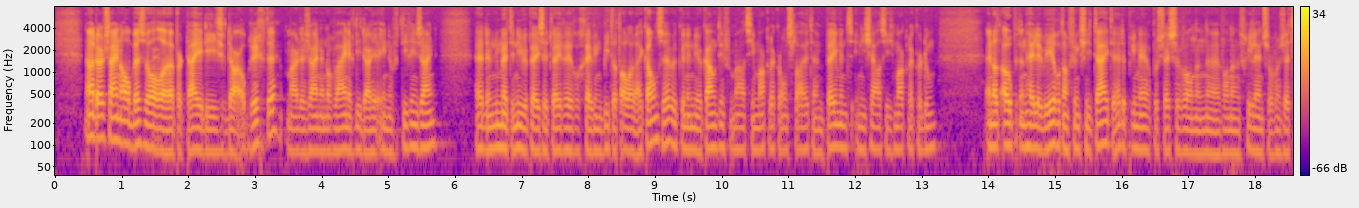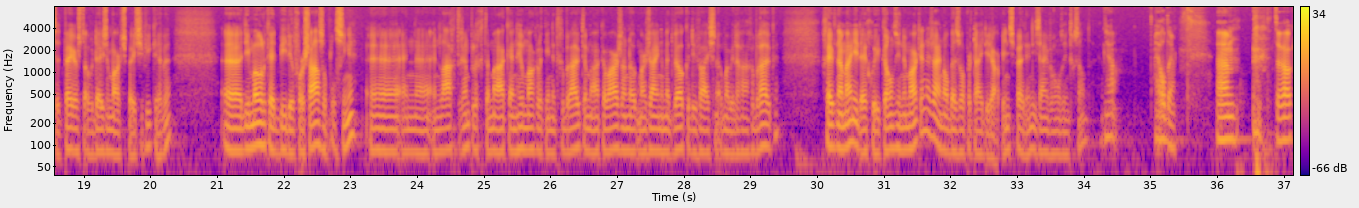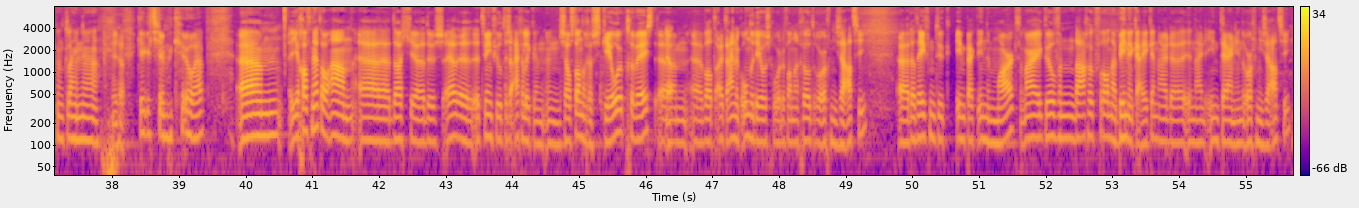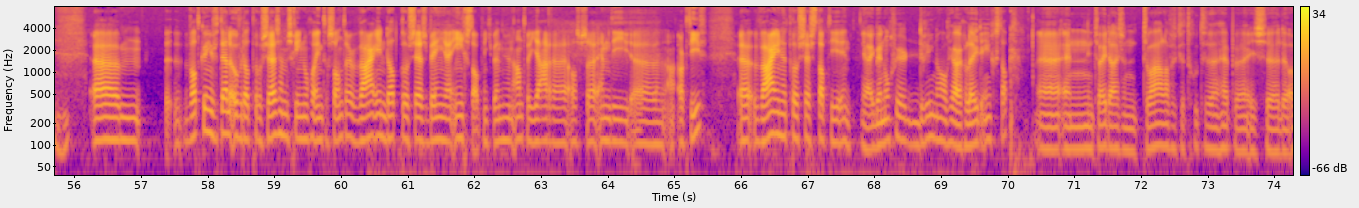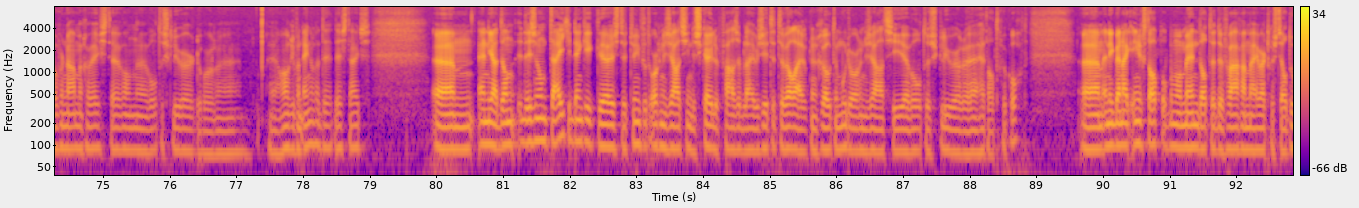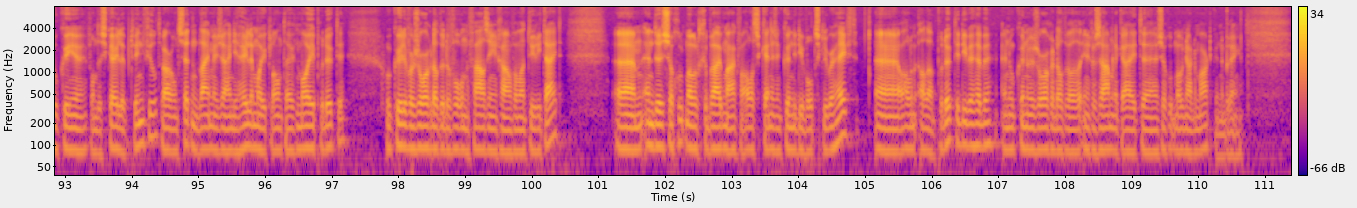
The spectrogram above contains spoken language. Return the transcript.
Nou, er zijn al best wel uh, partijen die zich daarop richten, maar er zijn er nog weinig die daar innovatief in zijn. de, nu met de nieuwe PC2-regelgeving biedt dat allerlei kansen. We kunnen nu accountinformatie makkelijker ontsluiten en payment-initiaties makkelijker doen. En dat opent een hele wereld aan functionaliteiten. Hè. De primaire processen van een, uh, van een freelancer of een ZZP'er, als het over deze markt specifiek hebben. Uh, die mogelijkheid bieden voor SaaS-oplossingen. Uh, en, laagdrempelig te maken en heel makkelijk in het gebruik te maken, waar ze dan ook maar zijn en met welke device ze ook maar willen gaan gebruiken. Geeft naar mijn idee goede kans in de markt. En er zijn al best wel partijen die daarop inspelen en die zijn voor ons interessant. Ja, helder. Um, terwijl ik een klein uh, ja. kikkertje in mijn keel heb. Um, je gaf net al aan uh, dat je dus... Uh, het Twinfield is eigenlijk een, een zelfstandige scale-up geweest... Um, ja. wat uiteindelijk onderdeel is geworden van een grotere organisatie. dat heeft natuurlijk impact in de markt. Maar ik wil vandaag ook vooral naar binnen kijken... naar de, naar de intern in de organisatie. Mm -hmm wat kun je vertellen over dat proces? En misschien nog wel interessanter, waar in dat proces ben jij ingestapt? Want je bent nu een aantal jaren als MD actief. Uh, waar in het proces stapte je in? Ja, ik ben ongeveer 3,5 jaar geleden ingestapt. Uh, en in 2012, als ik het goed uh, heb, is de overname geweest van Wolters Kluwer door Henry van Engelen de, destijds. Um, en ja, dan er is een tijdje, denk ik, is de Twinfield-organisatie in de scale-up fase blijven zitten. Terwijl eigenlijk een grote moederorganisatie, Wolters Kluwer, het had gekocht. Um, en ik ben eigenlijk ingestapt op het moment dat de, vraag aan mij werd gesteld: hoe kun je van de scale-up Twinfield, waar we ontzettend blij mee zijn, die hele mooie klanten heeft, mooie producten, hoe kun je ervoor zorgen dat we de volgende fase ingaan van maturiteit? Um, en dus zo goed mogelijk gebruik maken van alles kennis en kunde die Wolters heeft. Uh, alle, alle, producten die we hebben. En hoe kunnen we zorgen dat we in gezamenlijkheid uh, zo goed mogelijk naar de markt kunnen brengen.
